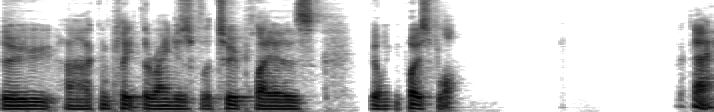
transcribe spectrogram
to uh, complete the ranges for the two players going post flop. Okay.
